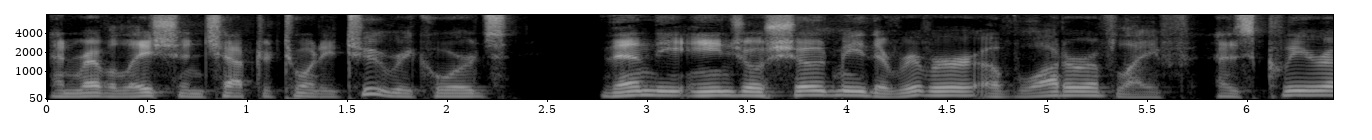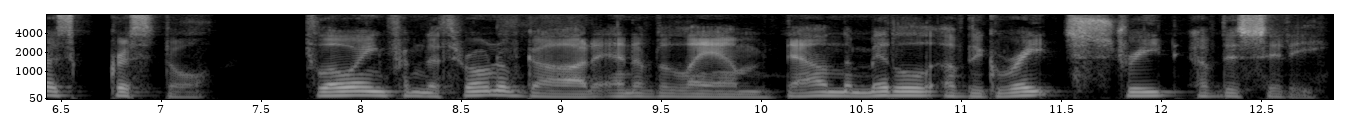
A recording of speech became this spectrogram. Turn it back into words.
And Revelation chapter 22 records Then the angel showed me the river of water of life, as clear as crystal, flowing from the throne of God and of the Lamb down the middle of the great street of the city.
